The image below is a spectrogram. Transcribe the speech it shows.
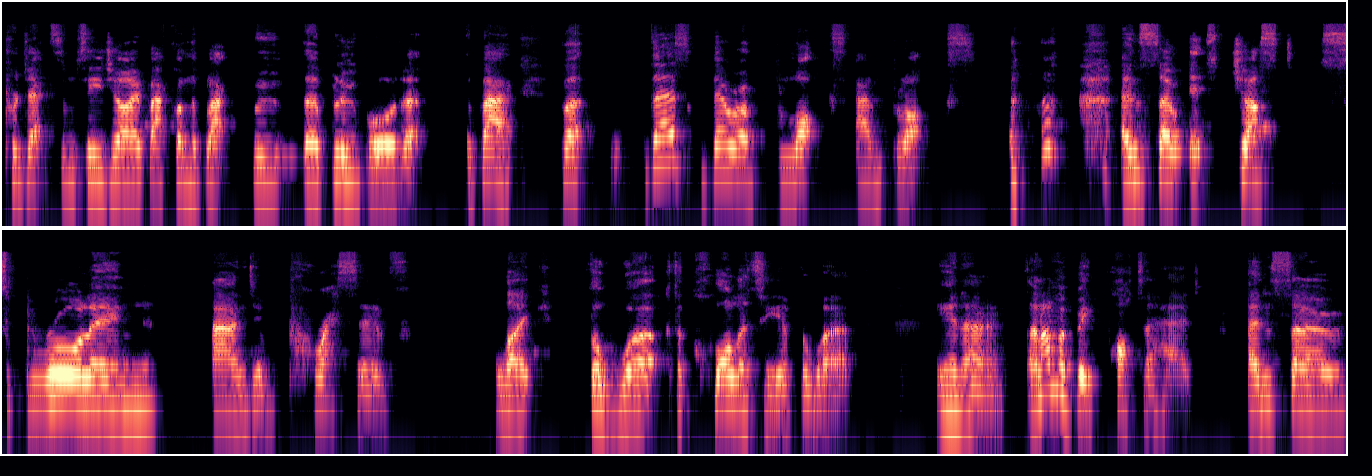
project some CGI back on the black boot, the blue board at the back. But there's there are blocks and blocks. and so it's just sprawling and impressive, like the work, the quality of the work you know. And I'm a big Potterhead, and so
